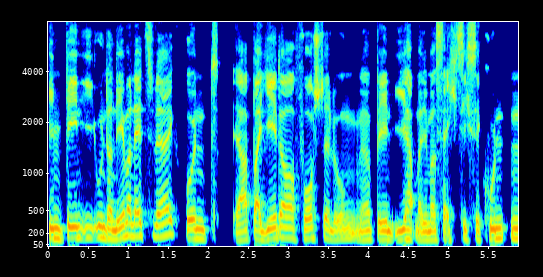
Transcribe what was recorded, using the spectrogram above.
im BNI Unternehmernetzwerk und ja, bei jeder Vorstellung, ne, BNI hat man immer 60 Sekunden,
